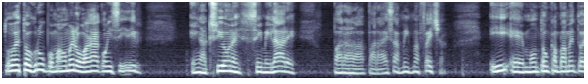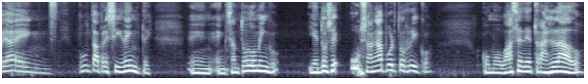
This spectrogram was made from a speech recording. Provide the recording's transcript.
Todos estos grupos más o menos van a coincidir en acciones similares para, para esas mismas fechas. Y eh, monta un campamento allá en Punta Presidente, en, en Santo Domingo, y entonces usan a Puerto Rico como base de traslado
